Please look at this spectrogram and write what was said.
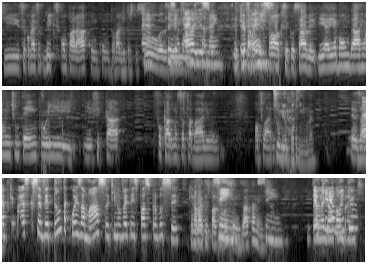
que você começa meio que se comparar com, com o trabalho de outras é, pessoas. É, você e, fala isso também. E fica mais tóxico, sabe? E aí é bom dar realmente um tempo e, e ficar, focado no seu trabalho offline. Sumiu um pouquinho, né? Exato. É, porque parece que você vê tanta coisa massa que não vai ter espaço para você. Que não vai ter espaço para você, exatamente. Sim. Então, eu é queria muito. Um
